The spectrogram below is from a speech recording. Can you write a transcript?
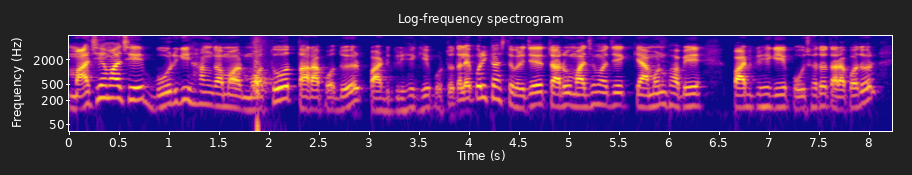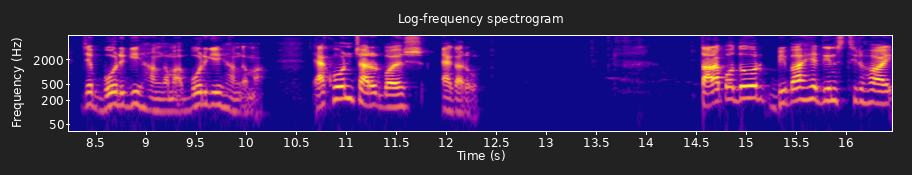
মাঝে মাঝে বর্গি হাঙ্গামার মতো তারাপদের পাঠগৃহে গিয়ে পড়তো। তাহলে পরীক্ষা আসতে পারে যে চারু মাঝে মাঝে কেমনভাবে পাঠগৃহে গিয়ে পৌঁছাতো তারাপদর? যে বর্গি হাঙ্গামা বর্গি হাঙ্গামা। এখন চারুর বয়স এগারো। তারাপদর বিবাহের দিন স্থির হয়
